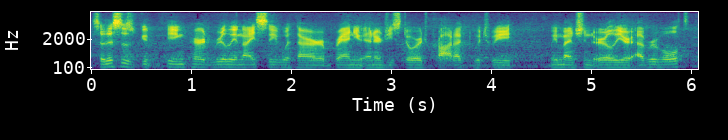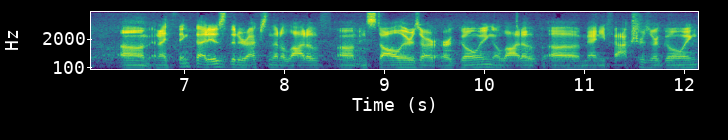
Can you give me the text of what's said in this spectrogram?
So this is being paired really nicely with our brand new energy storage product, which we, we mentioned earlier, Evervolt. Um, and I think that is the direction that a lot of um, installers are, are, going, a lot of uh, manufacturers are going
